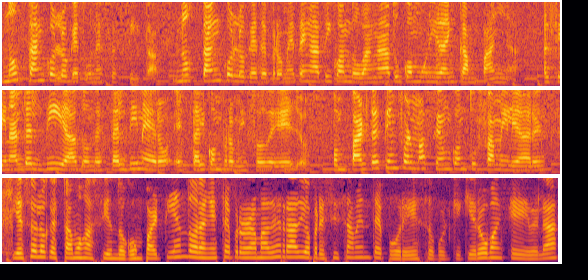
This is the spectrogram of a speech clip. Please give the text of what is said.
no están con lo que tú necesitas, no están con lo que te prometen a ti cuando van a tu comunidad en campaña. Al final del día, donde está el dinero, está el compromiso de ellos. Comparte esta información con tus familiares. Y eso es lo que estamos haciendo, compartiéndola en este programa de radio precisamente por eso, porque quiero eh,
